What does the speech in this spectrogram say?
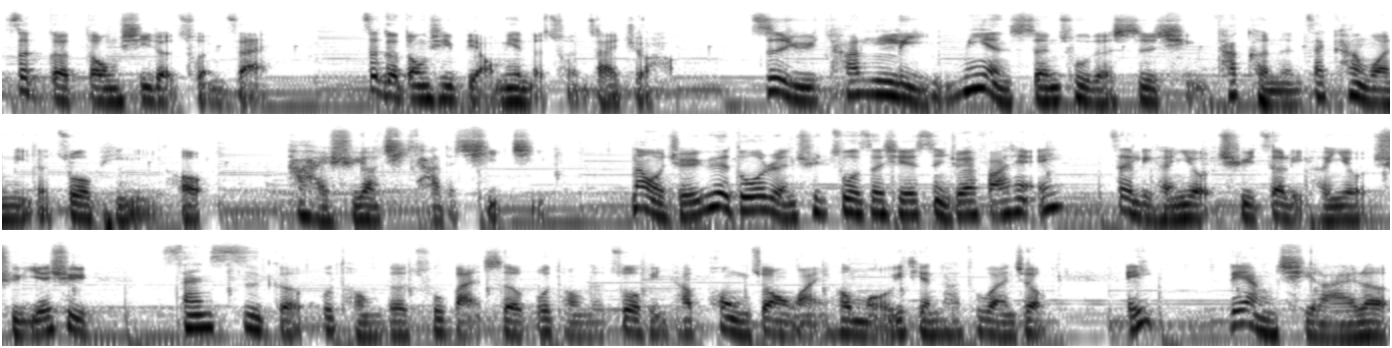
这个东西的存在，这个东西表面的存在就好。至于它里面深处的事情，他可能在看完你的作品以后，他还需要其他的契机。那我觉得越多人去做这些事，你就会发现，哎，这里很有趣，这里很有趣。也许三四个不同的出版社、不同的作品，它碰撞完以后，某一天它突然就，哎，亮起来了，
